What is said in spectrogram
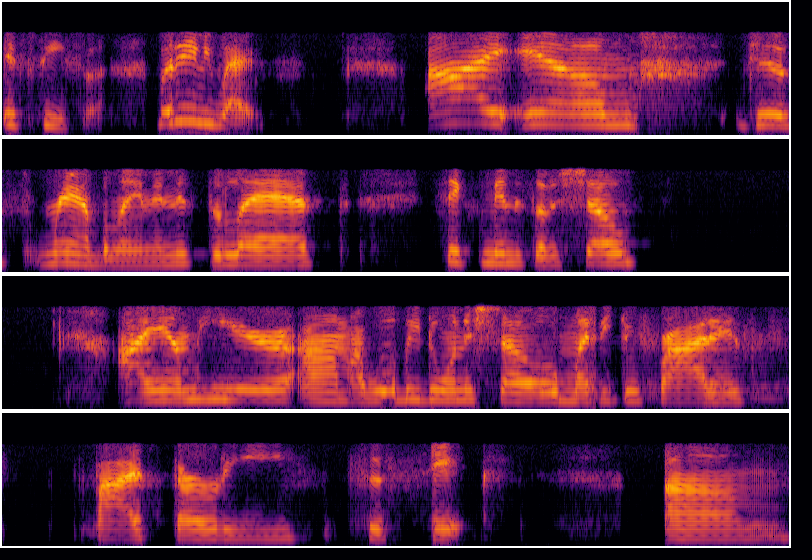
It's pizza. But anyway, I am just rambling, and it's the last six minutes of the show. I am here. Um, I will be doing the show Monday through Friday, five thirty to six. Um,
